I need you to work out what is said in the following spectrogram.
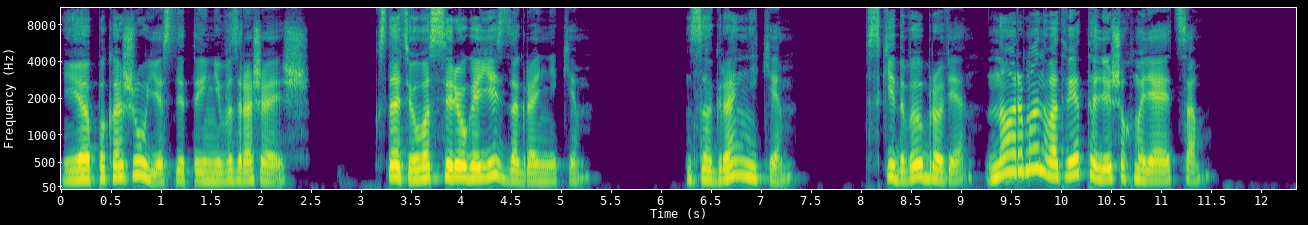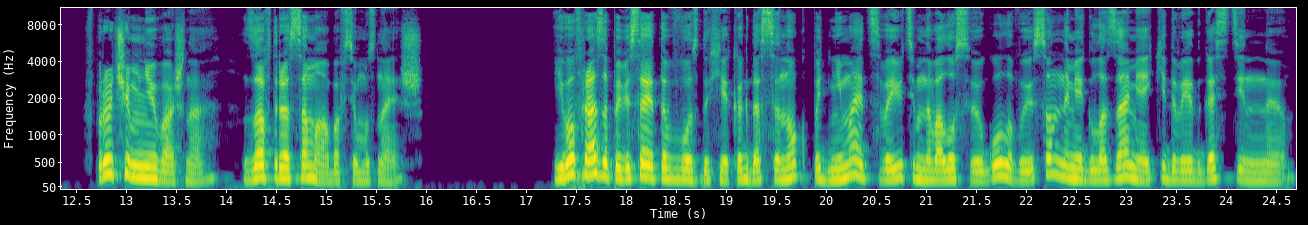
«Я покажу, если ты не возражаешь. Кстати, у вас с Серегой есть загранники?» «Загранники?» Вскидываю брови, но Арман в ответ лишь ухмыляется. Впрочем, неважно. Завтра сама обо всем узнаешь. Его фраза повисает в воздухе, когда сынок поднимает свою темноволосую голову и сонными глазами окидывает гостиную.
